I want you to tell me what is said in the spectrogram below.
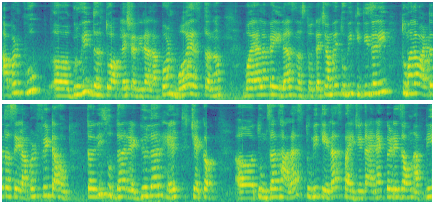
आपण खूप गृहित गृहीत धरतो आपल्या शरीराला. पण वय असतं ना वयाला काही इलाज नसतो. त्याच्यामुळे तुम्ही किती जरी तुम्हाला वाटत असेल आपण फिट आहोत तरी सुद्धा रेग्युलर हेल्थ चेकअप तुमचा झालाच तुम्ही केलाच पाहिजे. गायनॅककडे जाऊन आपली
